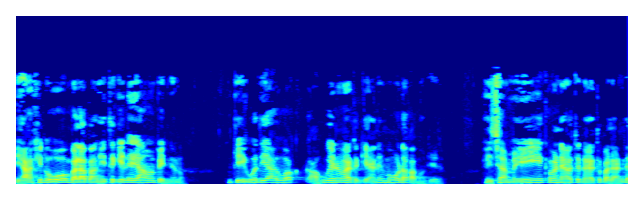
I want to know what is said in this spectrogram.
එයා කියන ඕ බලපං හිත කියලා යාම පෙන්නනවා. ඉතින් ඒව දිහා අහු වෙනවට කියන්නේ මෝඩකම කියලා. නිසා මේකම නැවත නැවත බලන්න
